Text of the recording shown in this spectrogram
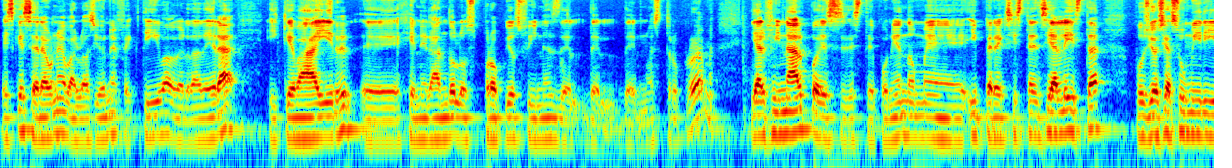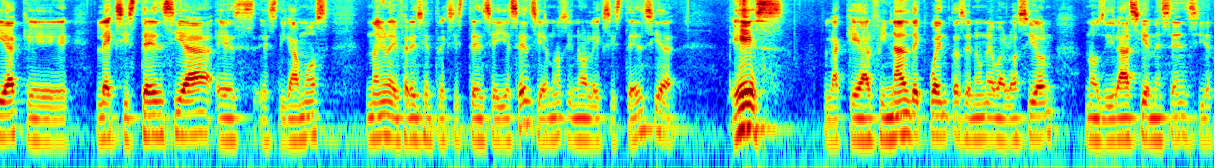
es que será una evaluación efectiva, verdadera y que va a ir eh, generando los propios fines de nuestro programa. Y al final, pues este, poniéndome hiperexistencialista, pues yo se asumiría que la existencia es, es, digamos, no hay una diferencia entre existencia y esencia, ¿no? sino la existencia es la que al final de cuentas en una evaluación nos dirá si en esencia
